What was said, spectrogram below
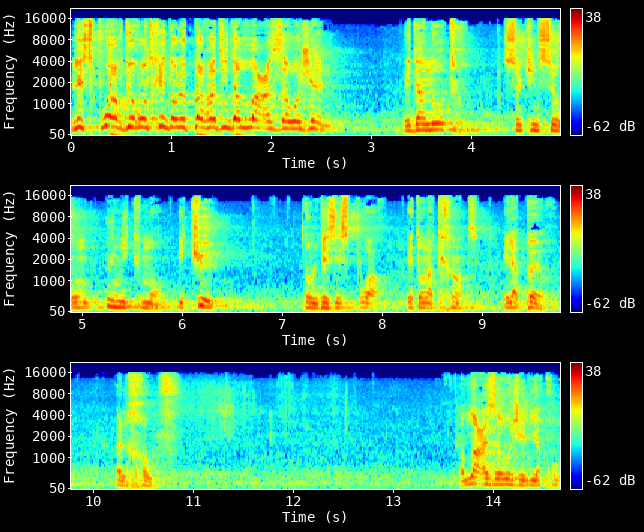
l'espoir de rentrer dans le paradis d'Allah Azzawajal. Et d'un autre, ceux qui ne seront uniquement et que dans le désespoir et dans la crainte et la peur الخوف الله عز وجل يقول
